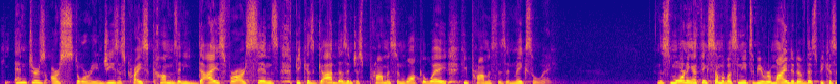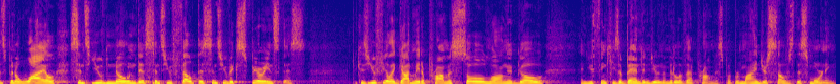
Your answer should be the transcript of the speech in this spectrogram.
He enters our story, and Jesus Christ comes and he dies for our sins because God doesn't just promise and walk away, he promises and makes a way. And this morning, I think some of us need to be reminded of this because it's been a while since you've known this, since you've felt this, since you've experienced this. Because you feel like God made a promise so long ago and you think he's abandoned you in the middle of that promise. But remind yourselves this morning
